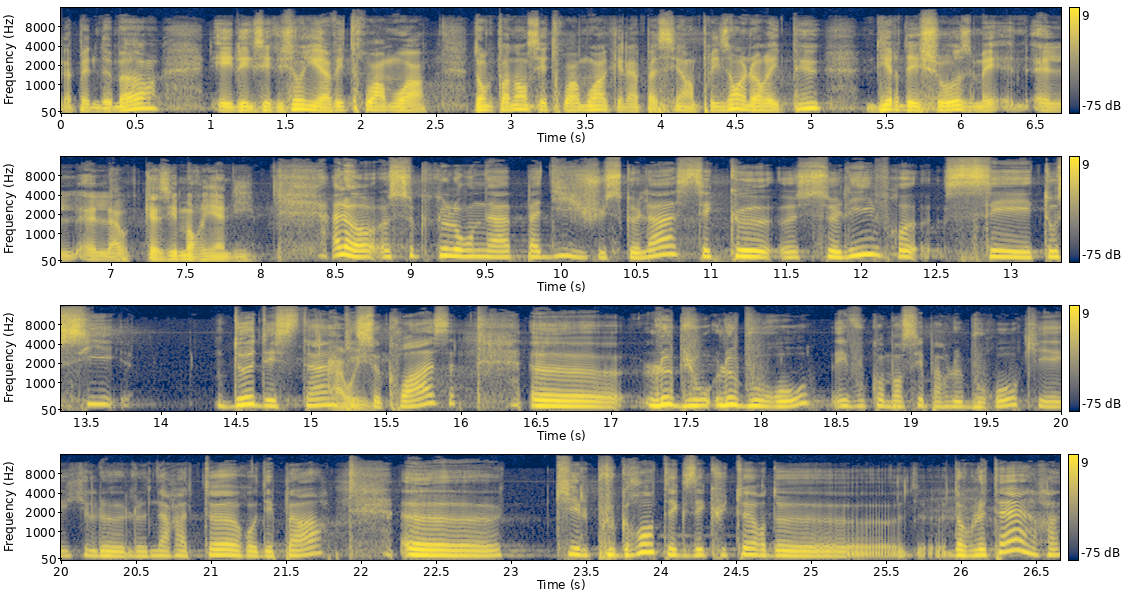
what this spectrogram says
la peine de mort, et l'exécution, il y avait trois mois. Donc pendant ces trois mois qu'elle a passé en prison, elle aurait pu dire des choses, mais elle n'a quasiment rien dit. Alors, ce que l'on n'a pas dit jusque-là, c'est que euh, ce livre, c'est aussi deux destins ah qui se croisent. Euh, le, le, bourreau, et vous commencez par le bourreau, qui est le, narrateur au départ, euh, qui est le plus grand exécuteur d'Angleterre,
